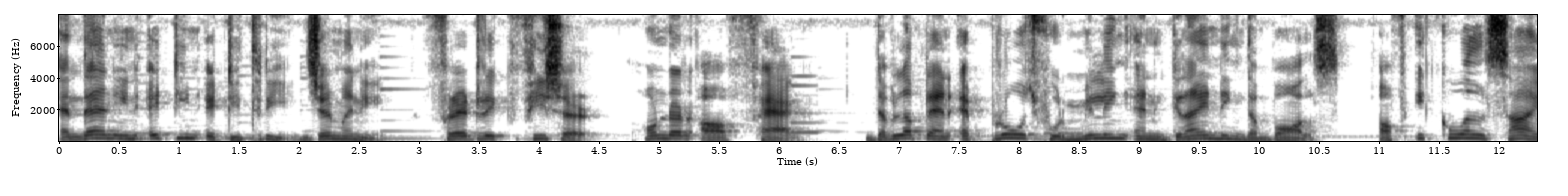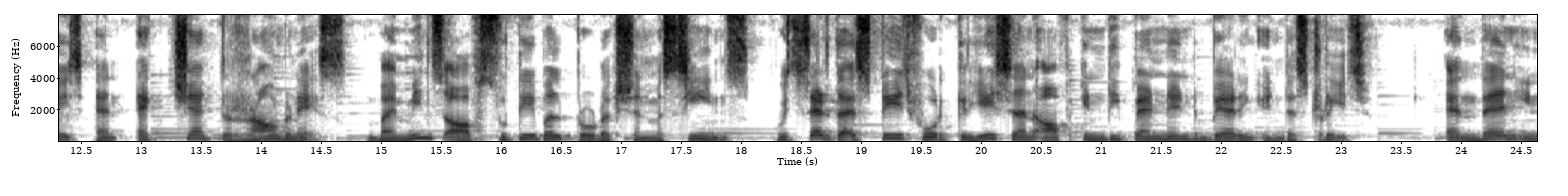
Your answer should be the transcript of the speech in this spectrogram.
And then in 1883, Germany, Frederick Fischer, founder of FAG, developed an approach for milling and grinding the balls of equal size and exact roundness by means of suitable production machines which set the stage for creation of independent bearing industries. And then in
